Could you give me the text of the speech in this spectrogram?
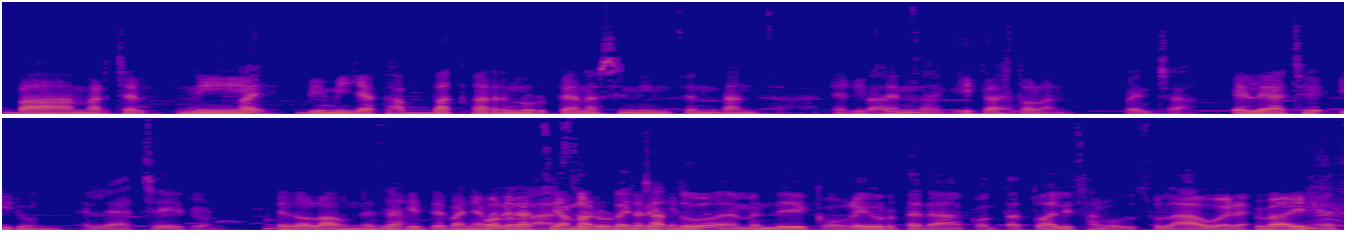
Ba, Martxel, ni Bai. 2000 eta bat garren urtean hasi nintzen dantza, egiten Dantza egiten. ikastolan. Pentsa. LH irun. LH irun. Edo laun, ez dakite, baina Bueno, bederatzi ba, amar urterekin. Pentsatu, hemendik hogei urtera kontatu izango duzula hau ere. Bai. Ez?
